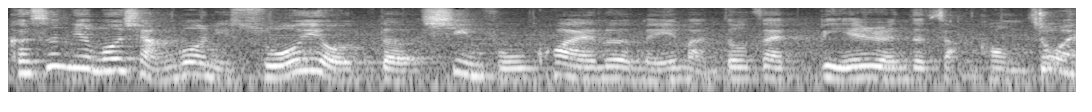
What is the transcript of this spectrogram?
可是你有没有想过，你所有的幸福、快乐、美满都在别人的掌控中？对，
